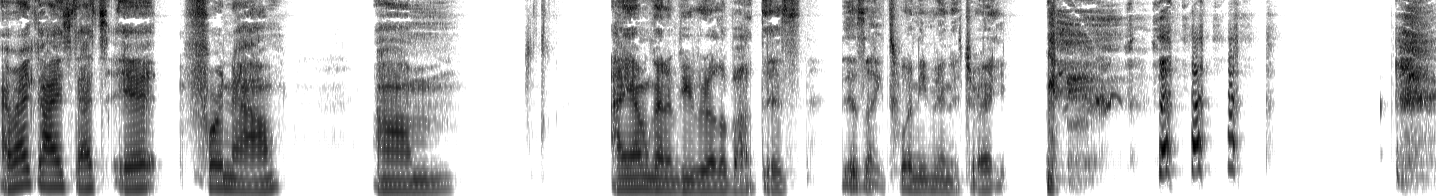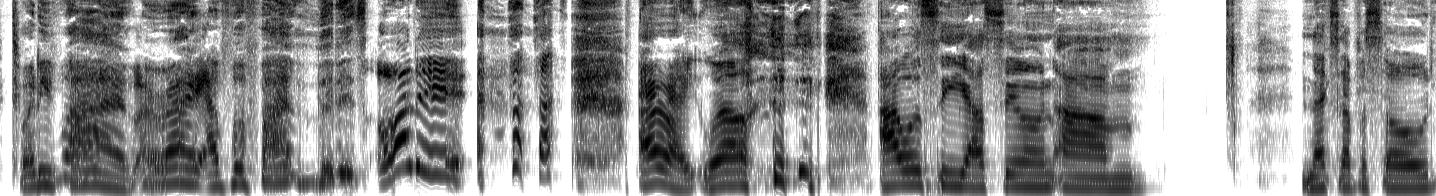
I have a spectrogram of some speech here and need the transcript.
All right, guys, that's it for now. Um, I am going to be real about this. There's like 20 minutes, right? 25. All right. I put five minutes on it. All right. Well, I will see y'all soon. Um, next episode,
